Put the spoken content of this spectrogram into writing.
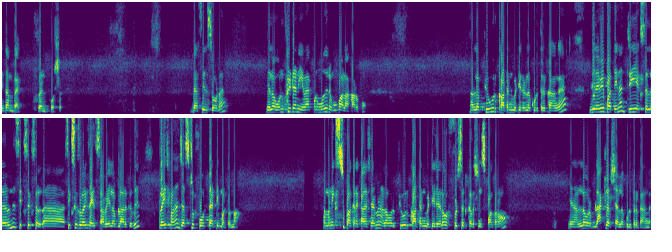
இதுதான் பேக் ஃப்ரண்ட் போர்ஷன் டசில்ஸோட இதெல்லாம் ஒன் ஃபீட்டாக நீங்கள் வேர் பண்ணும்போது ரொம்ப அழகா இருக்கும். நல்ல பியூர் காட்டன் மெட்டீரியலில் கொடுத்துருக்காங்க. இதுலமே பார்த்தீங்கன்னா த்ரீ எக்ஸ்எல்ல இருந்து சிக்ஸ் எக்ஸ்எல் சிக்ஸ் எக்ஸ்எல் வரைக்கும் சைஸ் அவைலபிளாக இருக்குது. ப்ரைஸ் பார்த்தா ஜஸ்ட் ஃபோர் தேர்ட்டி மட்டும்தான். நம்ம நெக்ஸ்ட் பார்க்குற கலெக்ஷனுமே நல்ல ஒரு பியூர் காட்டன் மெட்டீரியலில் ஒரு ஃபுல் செட் கலெக்ஷன்ஸ் பார்க்குறோம். இது நல்ல ஒரு பிளாக் கலர் ஷேரில் கொடுத்துருக்காங்க.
